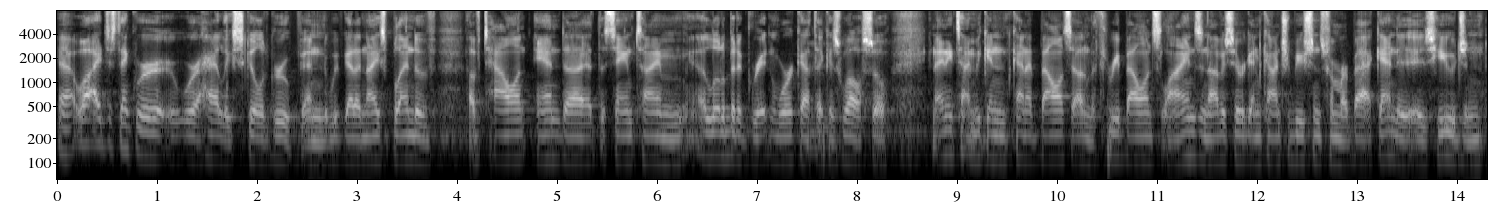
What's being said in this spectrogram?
Yeah, well, I just think we're, we're a highly skilled group, and we've got a nice blend of of, of talent and uh, at the same time a little bit of grit and work ethic as well. So, you know, anytime you can kind of balance out in the three balanced lines, and obviously we're getting contributions from our back end is huge. And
